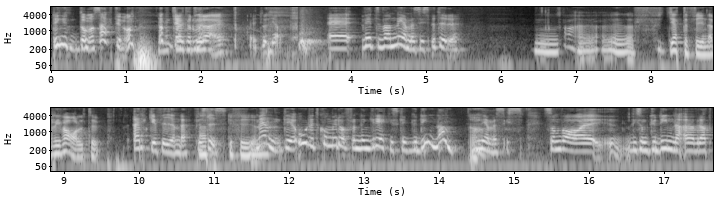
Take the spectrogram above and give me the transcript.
det är inget de har sagt till någon. Tvätta till dig. Vet inte jag. Eh, vet du vad nemesis betyder? Mm, eh, Jättefin rival typ. Ärkefiende, precis. Ärkefiende. Men det ordet kommer då från den grekiska gudinnan Nemesis. Som var eh, liksom gudinna över att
